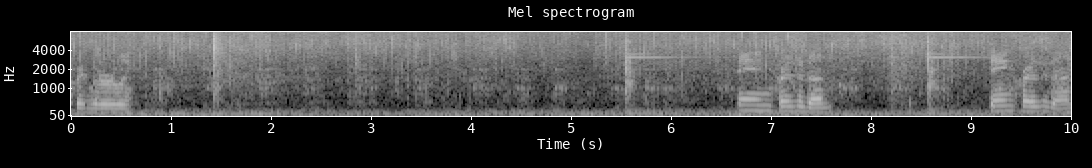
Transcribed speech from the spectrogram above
Quite literally. Ding, fries are done. Ding, fries are done.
